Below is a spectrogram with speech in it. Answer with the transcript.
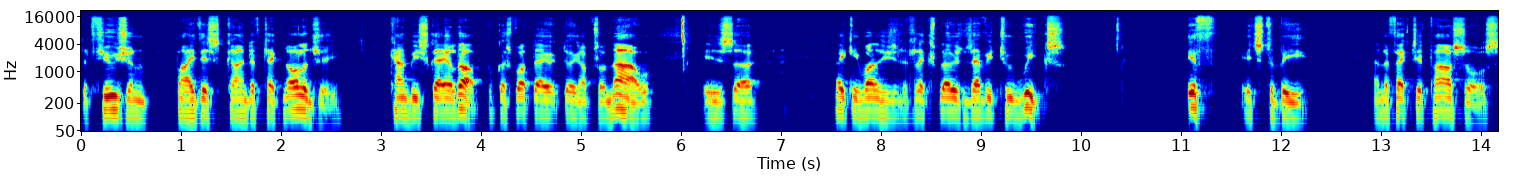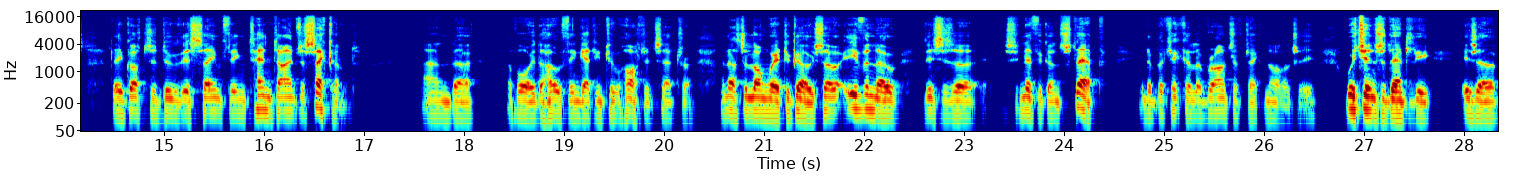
that fusion by this kind of technology can be scaled up because what they're doing up till now is uh, making one of these little explosions every two weeks. If it's to be an effective power source, they've got to do this same thing 10 times a second and uh, avoid the whole thing getting too hot, etc. And that's a long way to go. So even though this is a significant step in a particular branch of technology, which incidentally is a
